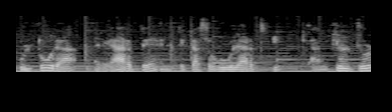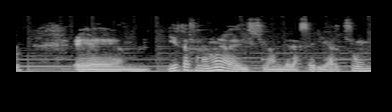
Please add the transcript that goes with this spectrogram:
cultura, eh, arte, en este caso Google Arts y Culture, em, y esta es una nueva edición de la serie ArtZoom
